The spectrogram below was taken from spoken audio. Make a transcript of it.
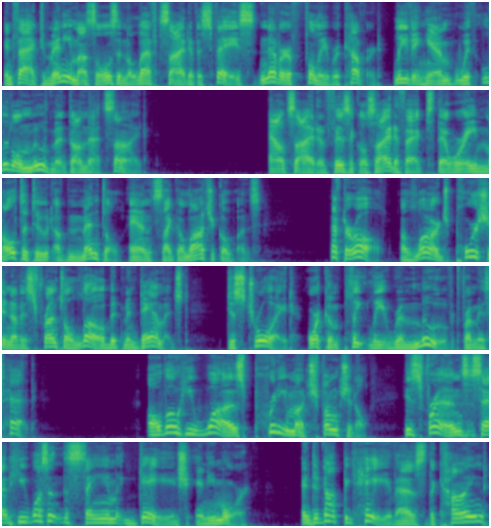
In fact, many muscles in the left side of his face never fully recovered, leaving him with little movement on that side. Outside of physical side effects, there were a multitude of mental and psychological ones. After all, a large portion of his frontal lobe had been damaged, destroyed, or completely removed from his head. Although he was pretty much functional, his friends said he wasn't the same Gage anymore, and did not behave as the kind,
